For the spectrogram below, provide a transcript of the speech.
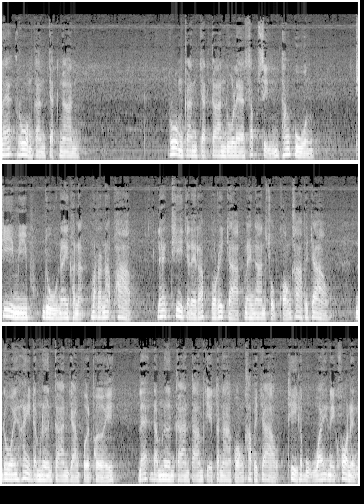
และร่วมกันจัดงาน ร่วมกันจัดการดูแลทรัพย์สินทั้งปวง ที่มีอยู่ในขณะมรณภาพ และที่จะได้รับบริจาคในงานศพของข้าพเจ้า โดยให้ดำเนินการอย่างเปิดเผย และดำเนินการตามเจตนาของข้าพเจ้าที่ระบุไว้ในข้อหนึ่ง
